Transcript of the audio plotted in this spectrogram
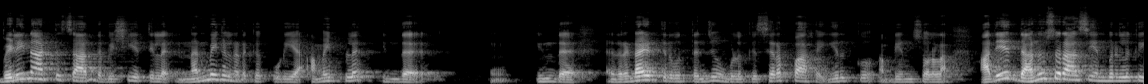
வெளிநாட்டு சார்ந்த விஷயத்தில் நன் நன்மைகள் நடக்கக்கூடிய அமைப்பில் இந்த இந்த ரெண்டாயிரத்தி இருபத்தஞ்சு உங்களுக்கு சிறப்பாக இருக்கும் அப்படின்னு சொல்லலாம். அதே தனுசு ராசி என்பவர்களுக்கு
